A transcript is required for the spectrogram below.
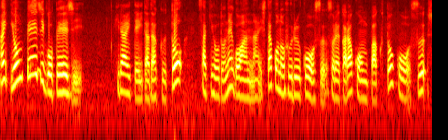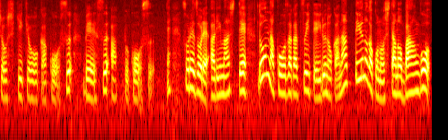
はい、4ページ5ページ開いていただくと先ほどねご案内したこのフルコースそれからコンパクトコース書式強化コースベースアップコース、ね、それぞれありましてどんな講座がついているのかなっていうのがこの下の番号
